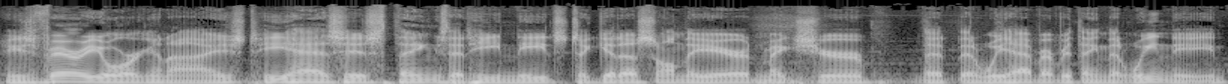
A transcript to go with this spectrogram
He's very organized. He has his things that he needs to get us on the air and make sure that, that we have everything that we need.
